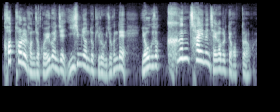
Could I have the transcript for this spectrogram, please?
커터를 던졌고요. 이건 이제 20년도 기록이죠. 근데 여기서 큰 차이는 제가 볼 때 없더라고요.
